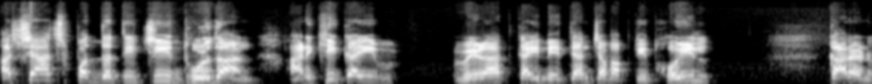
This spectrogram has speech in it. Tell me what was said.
अशाच पद्धतीची धुळदान आणखी काही वेळात काही नेत्यांच्या बाबतीत होईल? कारण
